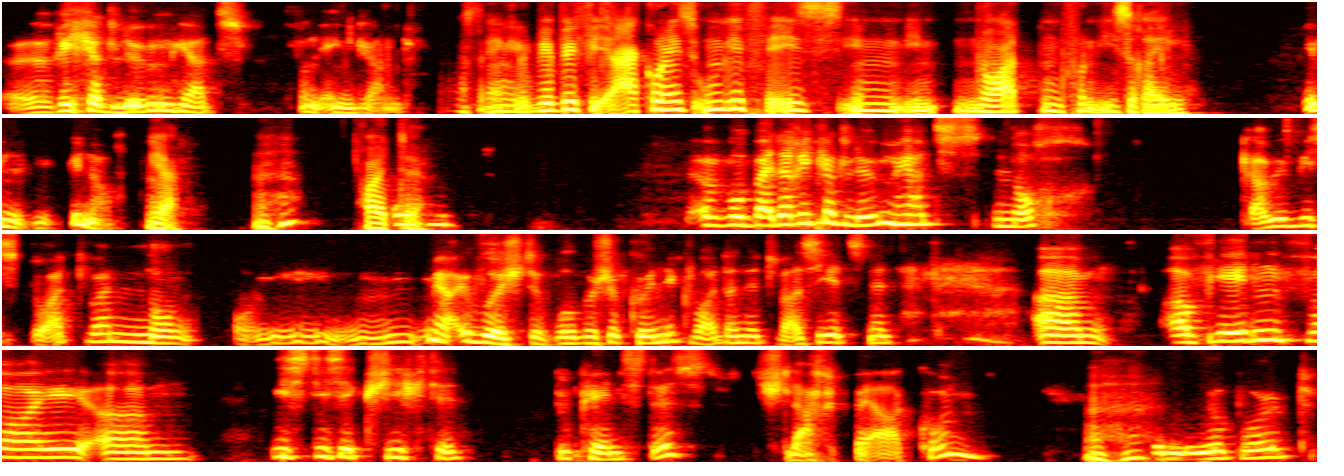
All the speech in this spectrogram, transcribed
Richard Löwenherz von England. Aus England. Akkon ist ungefähr ist im, im Norden von Israel. Im, genau. Ja. Mhm. Heute. Und, äh, wobei der Richard Löwenherz noch, glaube ich, bis dort war, non, ja, wurscht, wo er schon König war oder nicht, weiß ich jetzt nicht. Ähm, auf jeden Fall ähm, ist diese Geschichte, du kennst es, Schlacht bei Akkon, mhm. Leopold,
